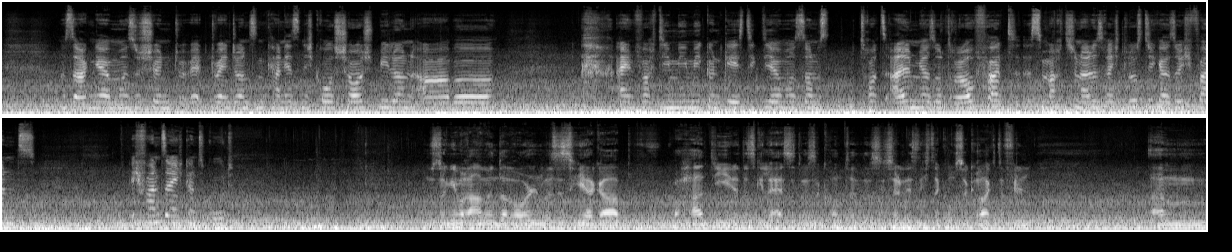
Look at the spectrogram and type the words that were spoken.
wir sagen ja immer so schön, Dwayne Johnson kann jetzt nicht groß schauspielern, aber einfach die Mimik und Gestik, die er immer sonst trotz allem ja so drauf hat, es macht schon alles recht lustig. Also ich fand es ich fand es eigentlich ganz gut. Ich muss sagen, im Rahmen der Rollen, was es hergab, hat jeder das geleistet, was er konnte. Das ist halt jetzt nicht der große Charakterfilm. Ähm,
